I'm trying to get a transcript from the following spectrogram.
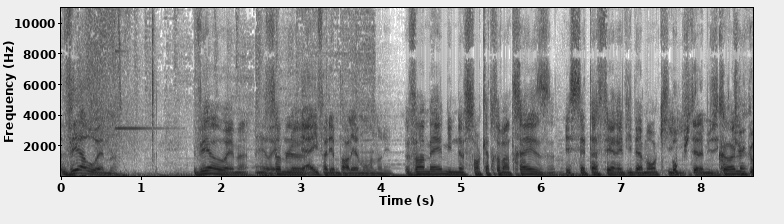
VAOM. VAOM, nous Eh ouais. sommes le Ah, il fallait me parler à un moment donné. 20 mai 1993 et cette affaire évidemment qui Oh putain, la musique colle. tue,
